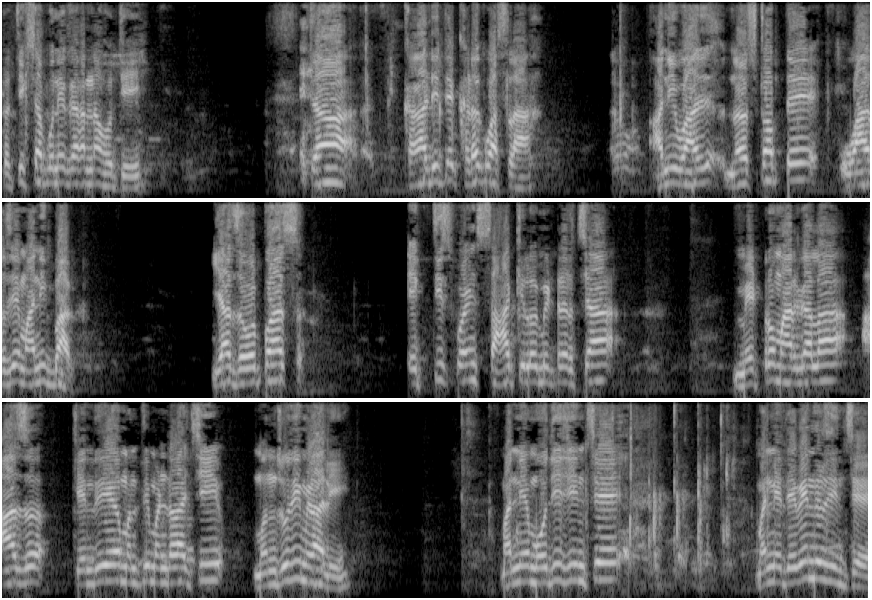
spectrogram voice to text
प्रतीक्षा पुणेकरांना होती त्या खराडी ते खडक वाचला आणि वार नळस्टॉप ते वारजे माणिकबाग या जवळपास एकतीस पॉईंट सहा किलोमीटरच्या मेट्रो मार्गाला आज केंद्रीय मंत्रिमंडळाची मंजुरी मिळाली. मान्य मोदीजींचे मान्य देवेंद्रजींचे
